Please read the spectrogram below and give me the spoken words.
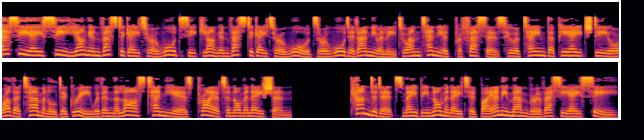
SEAC Young Investigator Award SEAC Young Investigator Awards are awarded annually to untenured professors who obtained their PhD or other terminal degree within the last 10 years prior to nomination. Candidates may be nominated by any member of SEAC.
